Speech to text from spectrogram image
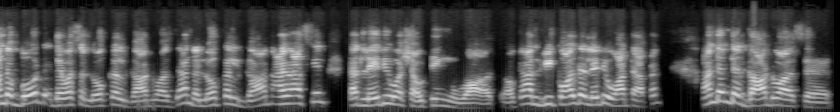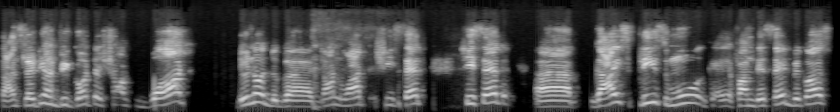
on the board there was a local guard was there and the local guard i was asking that lady was shouting what okay? And we called the lady what happened? And then the guard was uh, translating and we got a shock. What? Do you know uh, john what she said? She said uh, guys please move uh, from this side because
